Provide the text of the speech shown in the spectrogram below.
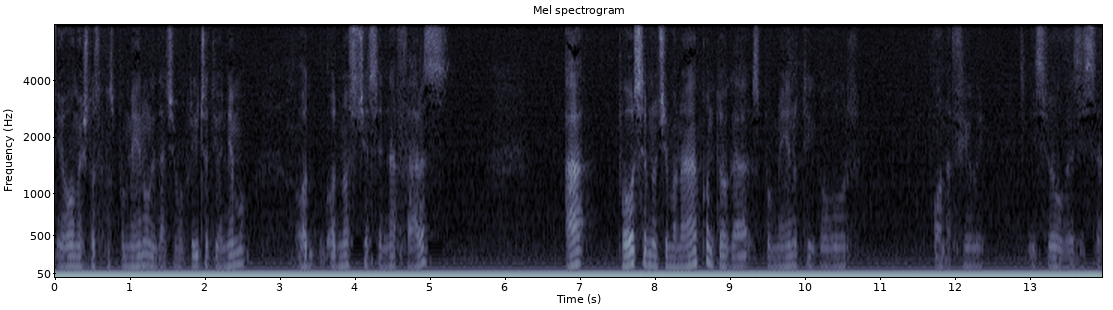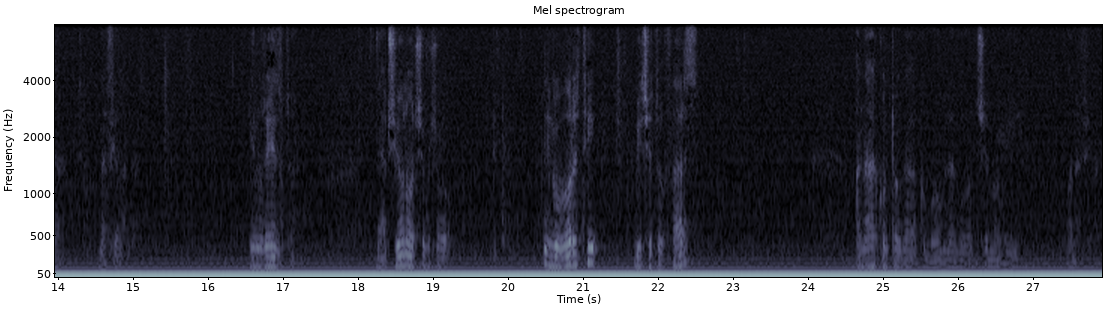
i o ovome što smo spomenuli da ćemo pričati o njemu od, odnosit će se na farz a posebno ćemo nakon toga spomenuti govor o nafili i sve u vezi sa nafilama. Ili redu to? Znači ono o čemu ćemo govoriti bit će to farz a nakon toga ako Bog da govorit ćemo i o nafilama.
